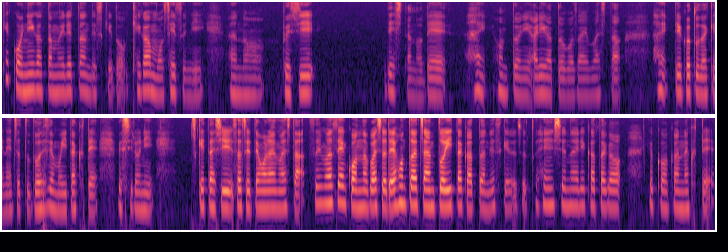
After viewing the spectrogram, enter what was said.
結構新潟も入れたんですけど怪我もせずにあの無事でしたのではい本当にありがとうございました。はいっていうことだけねちょっとどうしても言いたくて後ろに付け足しさせてもらいました。すいませんこんな場所で。本当はちゃんと言いたかったんですけどちょっと編集のやり方がよく分かんなくて。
